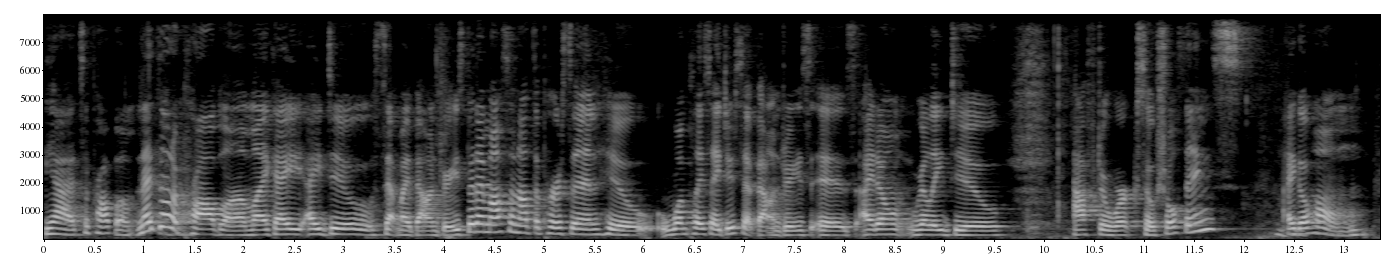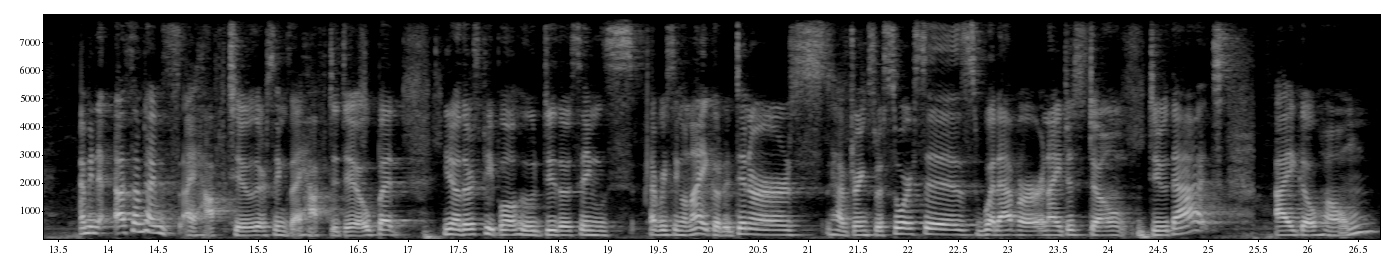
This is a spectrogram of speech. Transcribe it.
yeah, it's a problem. That's not a problem. Like I, I do set my boundaries, but I'm also not the person who one place I do set boundaries is I don't really do after work social things. Mm-hmm. I go home. I mean, uh, sometimes I have to. There's things I have to do, but you know, there's people who do those things every single night, go to dinners, have drinks with sources, whatever, and I just don't do that. I go home.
